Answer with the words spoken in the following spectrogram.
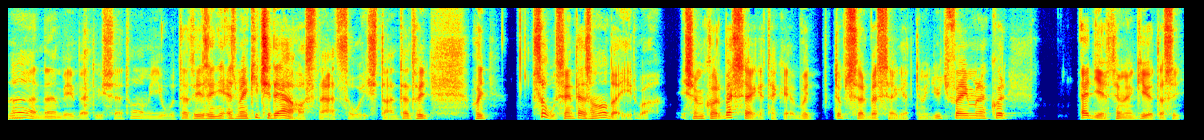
Ah, nem B betűs, hát valami jó. Tehát ez, ez már egy kicsit elhasznált szó is talán. Tehát, hogy, hogy szó szerint ez van odaírva. És amikor beszélgetek, vagy többször beszélgettem egy ügyfeleimmel, akkor egyértelműen kijött az, hogy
